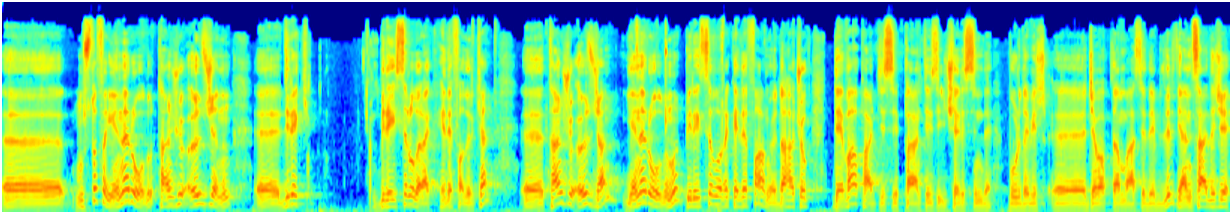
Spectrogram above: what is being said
e, Mustafa Yeneroğlu Tanju Özcan'ın e, direkt bireysel olarak hedef alırken e, Tanju Özcan Yeneroğlu'nu bireysel olarak hedef almıyor. Daha çok Deva Partisi parantezi içerisinde burada bir e, cevaptan bahsedebiliriz. Yani sadece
